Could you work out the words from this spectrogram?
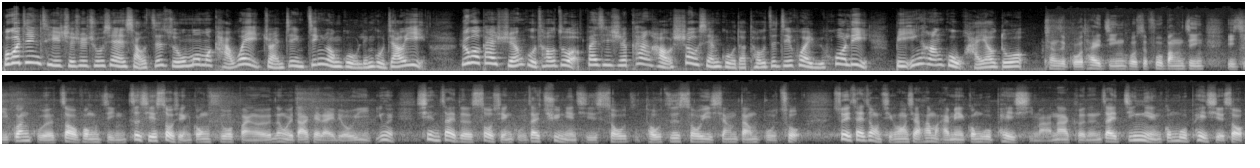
不过近期持续出现小资族默默卡位转进金融股零股交易。如果看选股操作，分析师看好寿险股的投资机会与获利比银行股还要多。像是国泰金或是富邦金以及关谷的兆丰金这些寿险公司，我反而认为大家可以来留意，因为现在的寿险股在去年其实收投资收益相当不错，所以在这种情况下，他们还没公布配息嘛，那可能在今年公布配息的时候，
